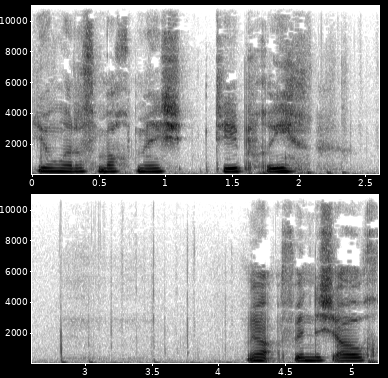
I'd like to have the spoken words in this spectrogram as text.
Junge, das macht mich Depri. Ja, finde ich auch.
